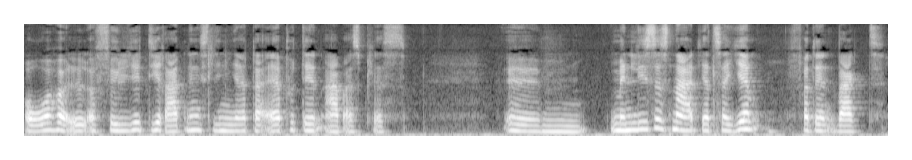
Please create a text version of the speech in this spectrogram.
overholde og følge de retningslinjer, der er på den arbejdsplads. Øhm, men lige så snart jeg tager hjem fra den vagt,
